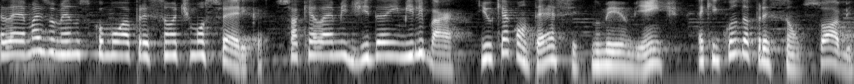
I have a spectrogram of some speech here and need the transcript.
ela é mais ou menos como a pressão atmosférica, só que ela é medida em milibar. E o que acontece no meio ambiente é que quando a pressão sobe,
